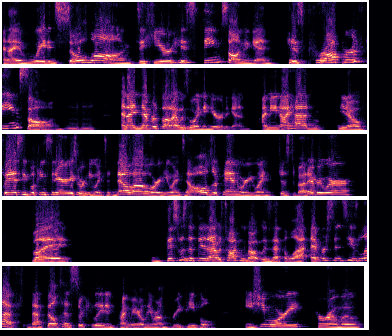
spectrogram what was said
and I have waited so long to hear his theme song again, his proper theme song. Mhm. And I never thought I was going to hear it again. I mean, I had, you know, fantasy booking scenarios where he went to Noah or he went to All Japan, where he went just about everywhere. But this was the thing that I was talking about was that the la- ever since he's left, that belt has circulated primarily around three people: Ishimori, Hiromu,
